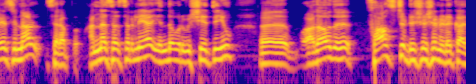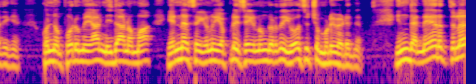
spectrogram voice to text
பேசினால் சிறப்பு. அன்னெசரிலியாக எந்த ஒரு விஷயத்தையும் அதாவது ஃபாஸ்ட் டிசிஷன் எடுக்காதீங்க. கொஞ்சம் பொறுமையாக நிதானமாக என்ன செய்யணும் எப்படி செய்யணுங்கிறத யோசித்து முடிவெடுங்க. இந்த நேரத்தில்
